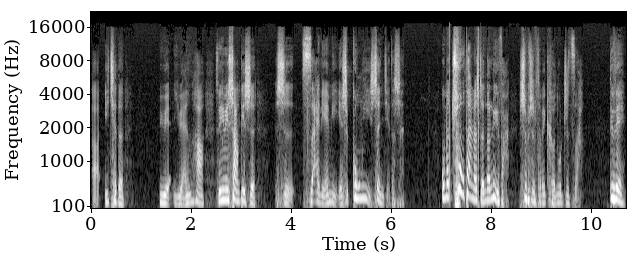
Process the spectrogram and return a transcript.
啊一切的原原哈。所以因为上帝是是慈爱怜悯，也是公义圣洁的神，我们触犯了神的律法，是不是成为可怒之子啊？对不对？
